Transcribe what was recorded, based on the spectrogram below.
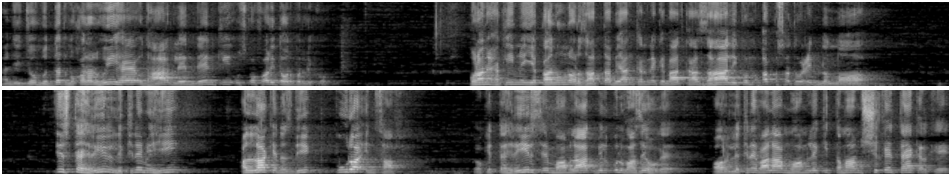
ہاں جی جو مدت مقرر ہوئی ہے، ادھار لین دین کی، اس کو فوری طور پر لکھو۔ قرآن حکیم نے یہ قانون اور ضابطہ بیان کرنے کے بعد کہا ظالکم اقسط عند اللہ۔ اس تحریر لکھنے میں ہی اللہ کے نزدیک پورا انصاف ہے۔ کیونکہ تحریر سے معاملات بالکل واضح ہو گئے اور لکھنے والا معاملے کی تمام شکیں طے کر کے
